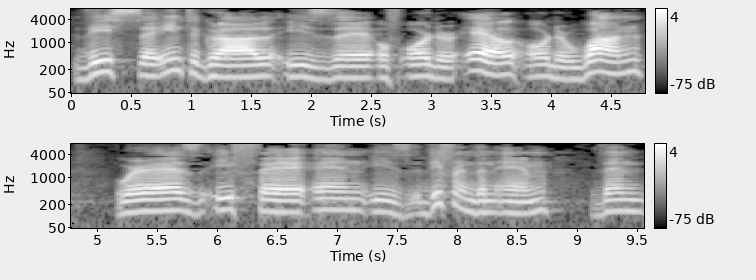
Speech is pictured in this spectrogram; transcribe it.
this uh, integral is uh, of order L, order 1, whereas if uh, n is different than m, then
